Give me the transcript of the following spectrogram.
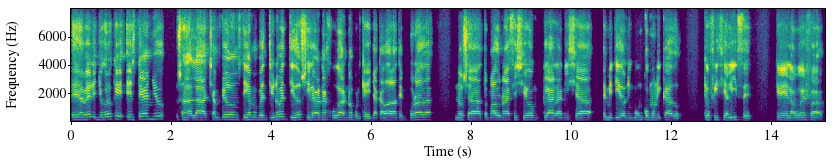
Eh, a ver, yo creo que este año, o sea, la Champions, digamos, 21-22 sí la van a jugar, ¿no? Porque ya ha acabado la temporada, no se ha tomado una decisión clara ni se ha emitido ningún comunicado que oficialice que la UEFA,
